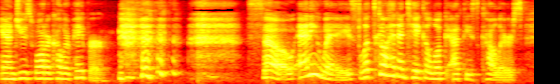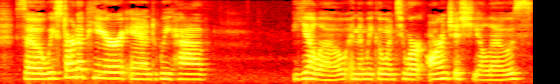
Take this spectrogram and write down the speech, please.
and use watercolor paper. So anyways, let's go ahead and take a look at these colors. So we start up here and we have yellow and then we go into our orangish yellows.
